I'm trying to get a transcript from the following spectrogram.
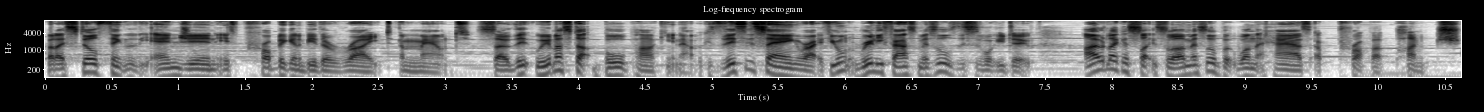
But I still think that the engine is probably going to be the right amount. So we're going to start ballparking it now, because this is saying, right, if you want really fast missiles, this is what you do. I would like a slightly slower missile, but one that has a proper punch.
